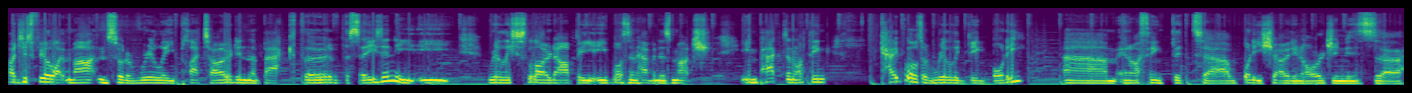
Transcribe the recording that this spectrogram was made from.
I just feel like Martin sort of really plateaued in the back third of the season. He, he really slowed up. He, he wasn't having as much impact, and I think Capewell's a really big body, um, and I think that uh, what he showed in Origin is. Uh,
